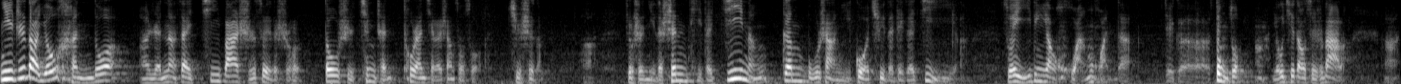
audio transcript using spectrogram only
你知道有很多啊人呢，在七八十岁的时候，都是清晨突然起来上厕所去世的，啊，就是你的身体的机能跟不上你过去的这个记忆了，所以一定要缓缓的这个动作啊，尤其到岁数大了啊，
